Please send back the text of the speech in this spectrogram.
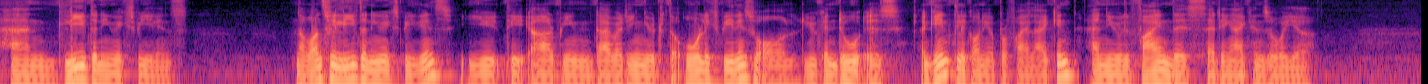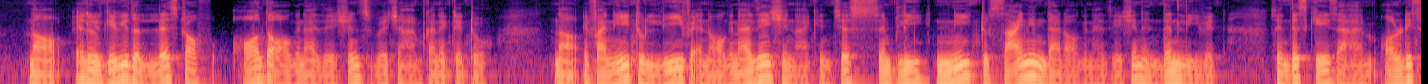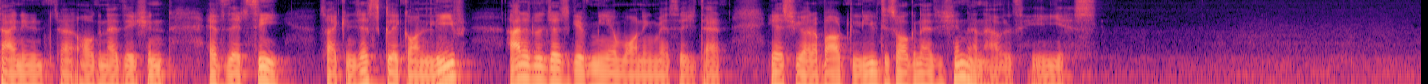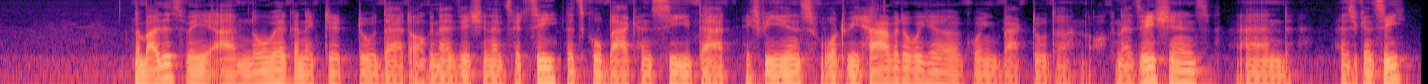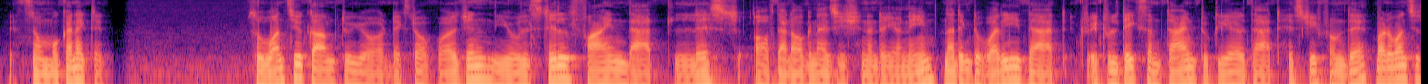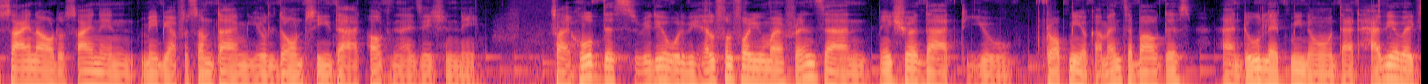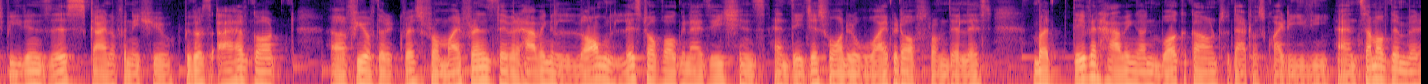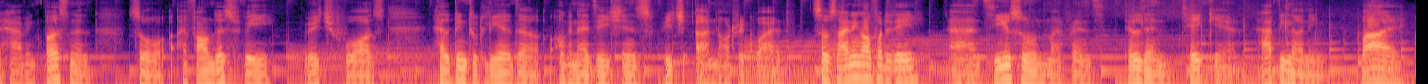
and leave the new experience. Now once we leave the new experience you, they are being diverting you to the old experience. All you can do is again click on your profile icon and you will find this setting icons over here now it will give you the list of all the organizations which I am connected to. Now if I need to leave an organization, I can just simply need to sign in that organization and then leave it. So in this case, I am already signed in organization FZC. So I can just click on leave and it will just give me a warning message that yes, you are about to leave this organization and I will say yes. Now by this way, I'm nowhere connected to that organization FZC. Let's go back and see that experience, what we have it over here, going back to the organizations. And as you can see, it's no more connected. So once you come to your desktop version, you will still find that list of that organization under your name. Nothing to worry that it will take some time to clear that history from there. But once you sign out or sign in, maybe after some time, you don't see that organization name. So I hope this video would be helpful for you, my friends, and make sure that you drop me your comments about this and do let me know that have you ever experienced this kind of an issue because I have got a few of the requests from my friends they were having a long list of organizations and they just wanted to wipe it off from their list. But they were having a work account so that was quite easy. And some of them were having personal. So i found this way which was helping to clear the organizations which are not required. So signing off for today and see you soon my friends. Till then take care. Happy learning. Bye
